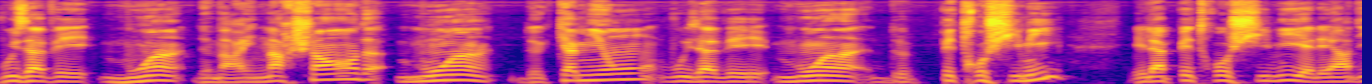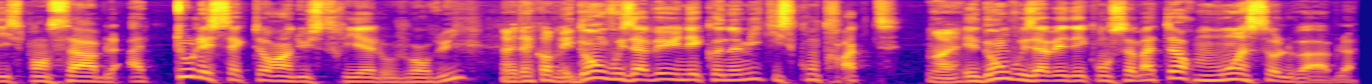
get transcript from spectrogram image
vous avez moins de marine marchande, moins de camions, vous avez moins de pétrochimie. Et la pétrochimie, elle est indispensable à tous les secteurs industriels aujourd'hui. Ah, mais Et donc, vous avez une économie qui se contracte. Ouais. Et donc, vous avez des consommateurs moins solvables.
